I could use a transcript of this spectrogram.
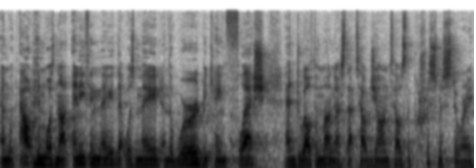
and without him was not anything made that was made, and the Word became flesh and dwelt among us. That's how John tells the Christmas story.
